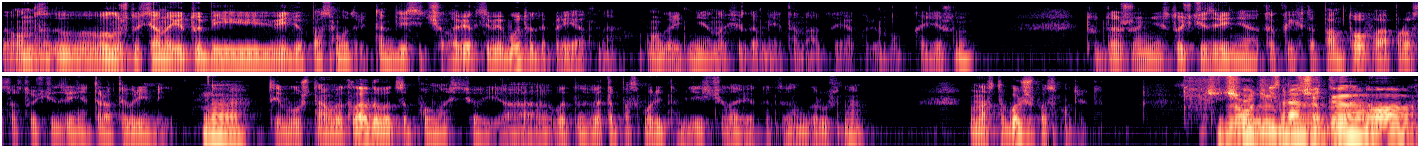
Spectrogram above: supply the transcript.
Он выложит у себя на Ютубе и видео посмотрит, там 10 человек, тебе будет это приятно? Он говорит, не, нафига мне это надо? Я говорю, ну, конечно. Тут даже не с точки зрения каких-то понтов, а просто с точки зрения траты времени. Ну, да. Ты будешь там выкладываться полностью, а в это, в это посмотрит там 10 человек. Это грустно. У нас-то больше посмотрят. Чуть-чуть. Ну, не раза но...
